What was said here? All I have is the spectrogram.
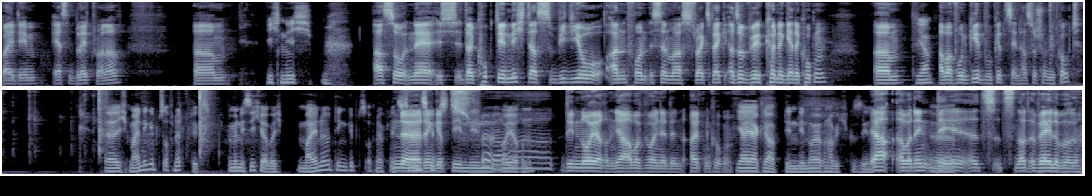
bei dem ersten Blade Runner. Ähm, ich nicht. ach so, nee, ich, da guck dir nicht das Video an von Cinema Strikes Back. Also wir können gerne gucken. Ähm, Ja, aber wo, wo gibt's den? Hast du schon geguckt? äh, ich meine, den gibt's auf Netflix. Bin mir nicht sicher, aber ich meine, den gibt's auf Netflix. Nee, Zumindest den gibt's. den, den neueren. Den neueren, ja, aber wir wollen ja den alten gucken. Ja, ja, klar. Den, den neueren habe ich gesehen. Ja, aber den, Äh. den it's, it's not available.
